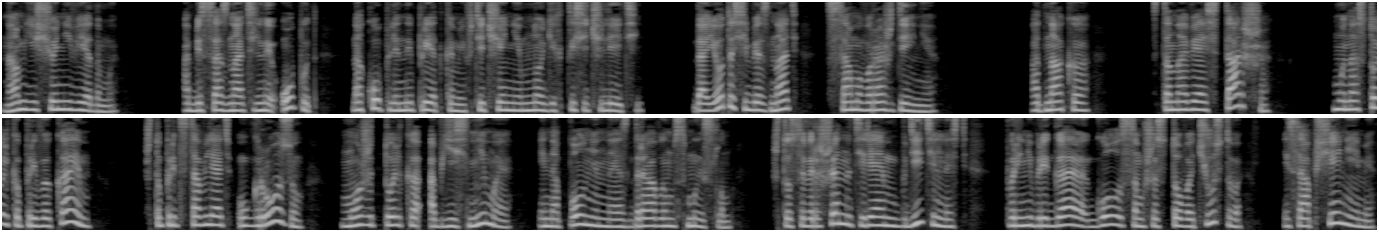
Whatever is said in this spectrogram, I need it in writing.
нам еще неведомы, а бессознательный опыт, накопленный предками в течение многих тысячелетий, дает о себе знать с самого рождения. Однако, становясь старше, мы настолько привыкаем, что представлять угрозу может только объяснимое и наполненное здравым смыслом — что совершенно теряем бдительность, пренебрегая голосом шестого чувства и сообщениями,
